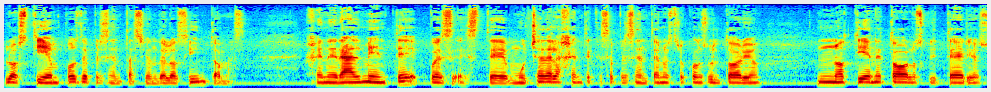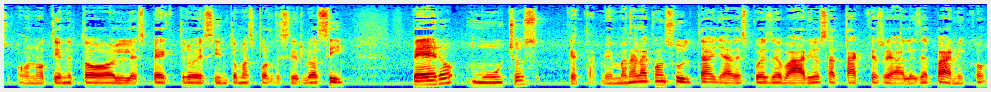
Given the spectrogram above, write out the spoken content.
los tiempos de presentación de los síntomas. Generalmente, pues este, mucha de la gente que se presenta en nuestro consultorio no tiene todos los criterios o no tiene todo el espectro de síntomas, por decirlo así, pero muchos que también van a la consulta ya después de varios ataques reales de pánico,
